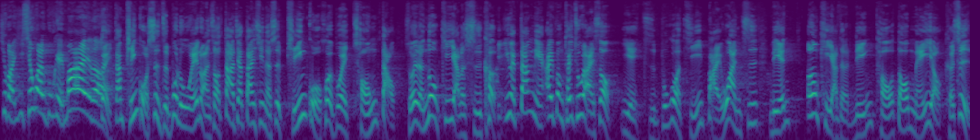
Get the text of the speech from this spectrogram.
就把一千万股给卖了。对，当苹果市值不如微软的时候，大家担心的是苹果会不会重蹈所谓的诺基亚的时刻？因为当年 iPhone 推出来的时候，也只不过几百万只，连诺基亚的零头都没有。可是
